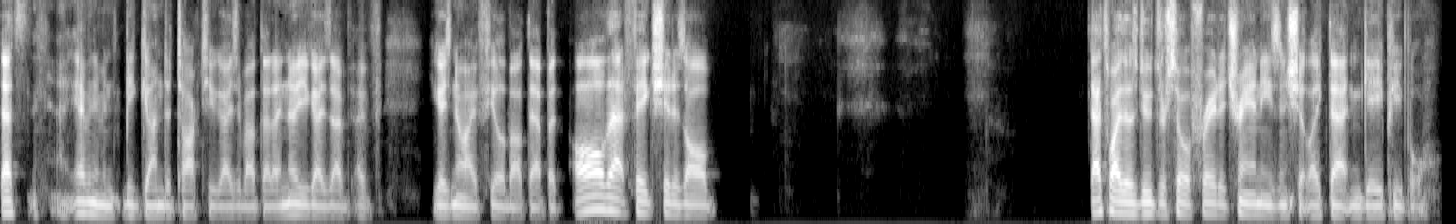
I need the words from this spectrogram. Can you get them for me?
That's I haven't even begun to talk to you guys about that. I know you guys I've I've you guys know how I feel about that, but all that fake shit is all That's why those dudes are so afraid of trannies and shit like that and gay people.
